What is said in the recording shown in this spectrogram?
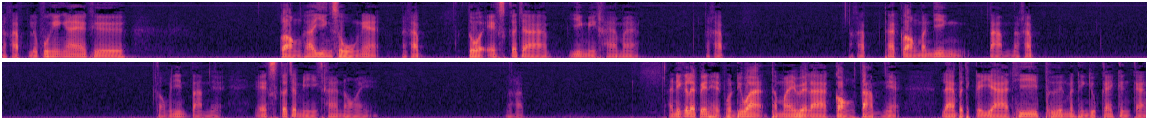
นะครับหรือพูดง่ายๆก็คือ กล่องถ้ายิ่งสูงเนี่ยนะครับตัว x ก็จะยิ่งมีค่ามากนะครับนะครับ ถ้ากล่องมันยิ่งต่ำนะครับ กล่องมันยิ่งต่ำเนี่ย x ก็จะมีค่าน้อยนะครับ อันนี้ก็เลยเป็นเหตุผลที่ว่าทำไมเวลากล่องต่ำเนี่ยแรงปฏิกิริยาที่พื้นมันถึงอยู่ใกล้กึ่งกลาง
